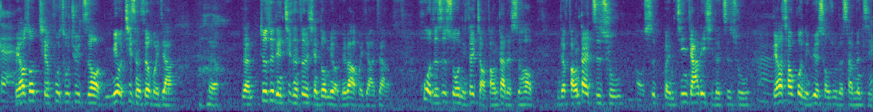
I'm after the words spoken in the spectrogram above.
对，不要说钱付出去之后没有计程车回家，对，人就是连计程车的钱都没有，没办法回家这样，或者是说你在缴房贷的时候。你的房贷支出哦，是本金加利息的支出，不要超过你月收入的三分之一。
